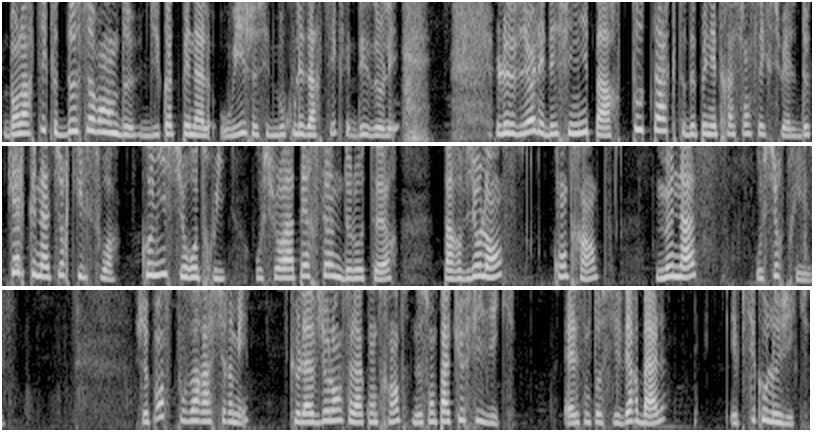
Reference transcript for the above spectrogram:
dans l'article 222 du Code pénal, oui, je cite beaucoup les articles, désolé, le viol est défini par tout acte de pénétration sexuelle, de quelque nature qu'il soit, commis sur autrui ou sur la personne de l'auteur, par violence, contrainte, menace ou surprise. Je pense pouvoir affirmer que la violence et la contrainte ne sont pas que physiques, elles sont aussi verbales et psychologiques.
